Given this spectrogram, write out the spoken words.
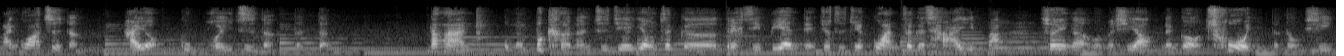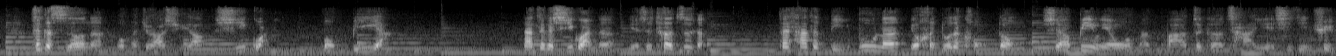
南瓜制的，还有骨灰制的等等。当然。我们不可能直接用这个 recipient 就直接灌这个茶饮吧，所以呢，我们需要能够啜饮的东西。这个时候呢，我们就要需要吸管 bombilla。那这个吸管呢，也是特制的，在它的底部呢有很多的孔洞，是要避免我们把这个茶叶吸进去。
